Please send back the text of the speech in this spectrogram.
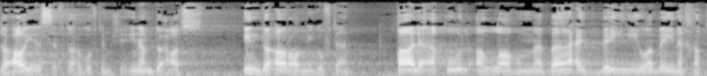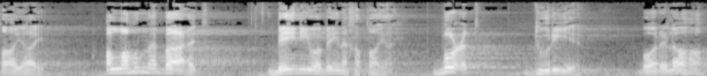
دعای استفتاح گفته میشه. اینم دعاست. این دعا را میگفتن. قال أقول اللهم باعد بيني وبين خطاياي اللهم باعد بيني وبين خطاياي بعد دوریه. بارلاها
